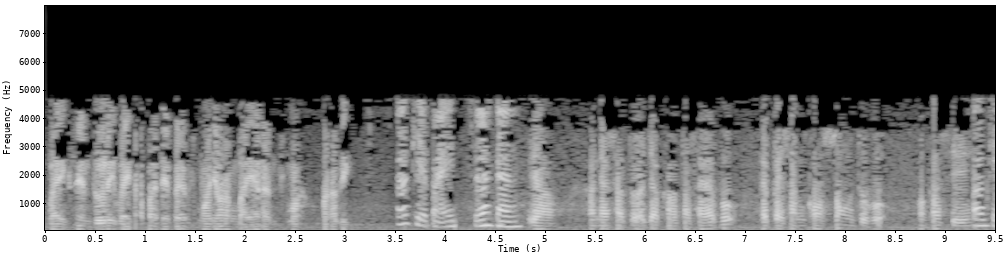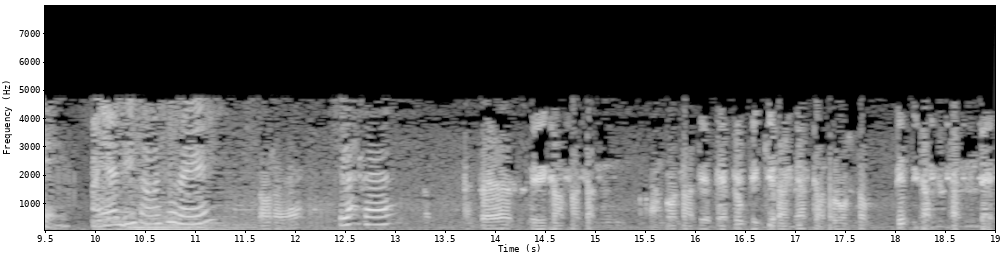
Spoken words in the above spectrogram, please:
baik Century, baik apa DPR, semuanya orang bayaran semua. Makasih. Oke Pak Ed, silahkan. Ya, hanya satu aja kata saya Bu, tepesan kosong itu Bu. Makasih. Oke, Pak Yadi selamat sore. Sore. Silahkan saya di kawasan anggota DPR itu pikirannya terus sempit dan pendek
